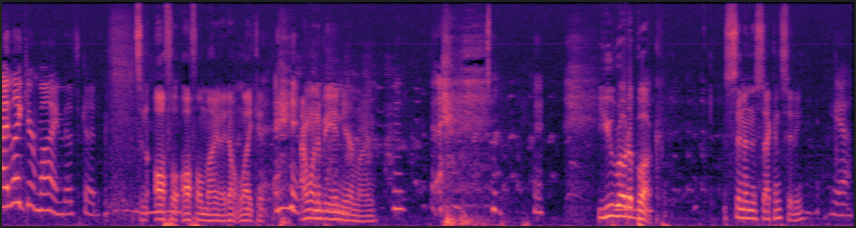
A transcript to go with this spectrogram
I like your mind. That's good. It's an awful, awful mind. I don't like it. I want to be in your mind. You wrote a book, Sin in the Second City. Yeah.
